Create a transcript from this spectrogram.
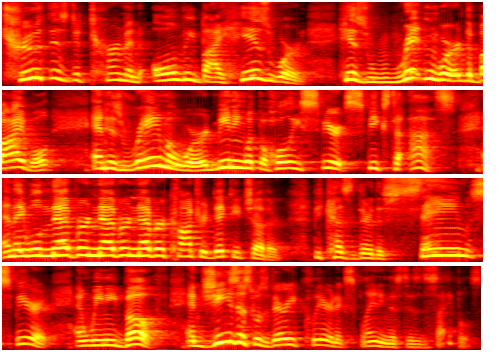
Truth is determined only by His Word, His written Word, the Bible, and His Rhema Word, meaning what the Holy Spirit speaks to us. And they will never, never, never contradict each other because they're the same Spirit, and we need both. And Jesus was very clear in explaining this to His disciples.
